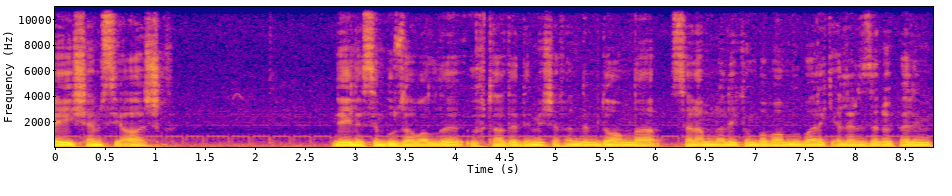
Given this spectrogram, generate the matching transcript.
ey şemsi aşk. Neylesin bu zavallı üftade demiş efendim. Devamla selamun aleyküm babam mübarek ellerinizden öperim.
